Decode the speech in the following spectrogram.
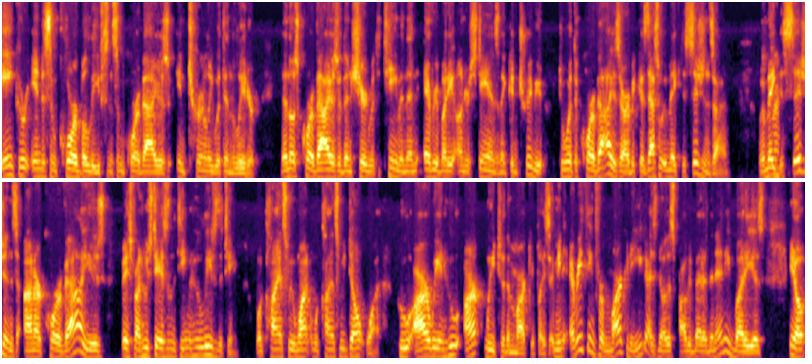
anchor into some core beliefs and some core values internally within the leader. Then those core values are then shared with the team, and then everybody understands and they contribute to what the core values are because that's what we make decisions on. We make decisions on our core values based on who stays on the team and who leaves the team, what clients we want, what clients we don't want, who are we and who aren't we to the marketplace. I mean, everything from marketing, you guys know this probably better than anybody, is you know,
